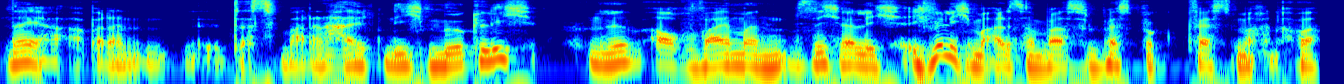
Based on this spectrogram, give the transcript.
Naja, aber dann, das war dann halt nicht möglich, ne? auch weil man sicherlich, ich will nicht mal alles an Russell Westbrook festmachen, aber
